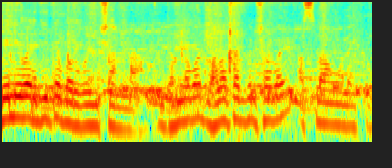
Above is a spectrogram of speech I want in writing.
ডেলিভারি দিতে পারব ইনশাল্লাহ ধন্যবাদ, ভালো থাকবেন সবাই। আসসালামু আলাইকুম।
